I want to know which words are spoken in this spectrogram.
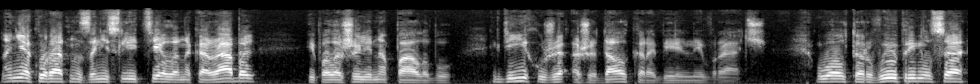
Они аккуратно занесли тело на корабль и положили на палубу, где их уже ожидал корабельный врач. Уолтер выпрямился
